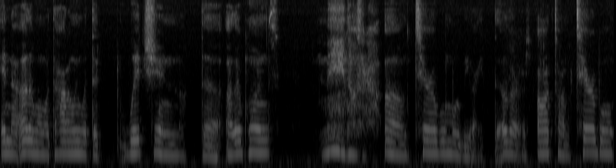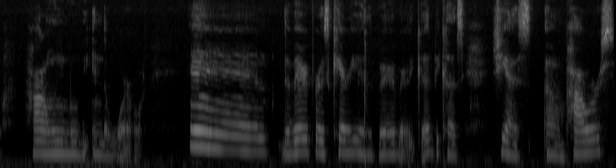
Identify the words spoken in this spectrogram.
and the other one with the Halloween with the witch and the other ones. Man, those are um terrible movie right. Those are all time terrible Halloween movie in the world. And the very first Carrie is very very good because she has um, powers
